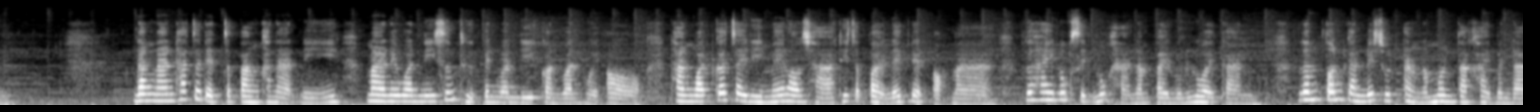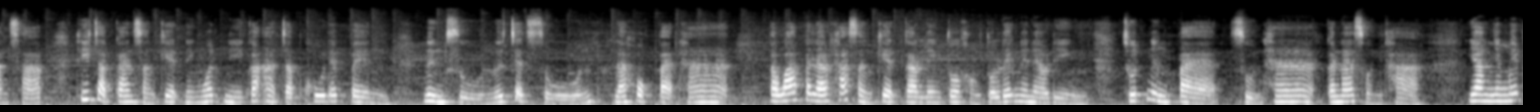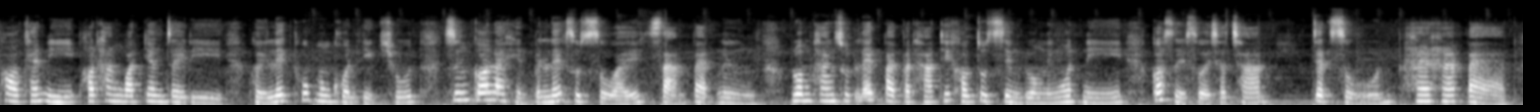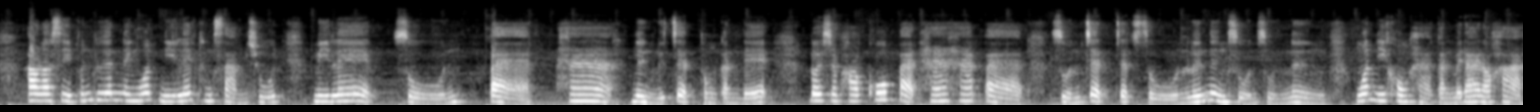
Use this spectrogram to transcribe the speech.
ดังนั้นถ้าจะเด็ดจะปังขนาดนี้ มาในวันนี้ซึ่งถือเป็นวันดีก่อนวันหวยออก ทางวัดก็ใจดีไม่รอช้าที่จะปล่อยเลขเด็ดออกมา เพื่อให้ลูกศิษย์ลูกหานำไปลุ้นรวยกัน เริ่มต้นกันด้วยชุดอ่างน้ำมนต์ตาไข่บันดาลทรัพย์ ที่จากการสังเกตในงวดนี้ก็อาจจับคู่ได้เป็น 10 หรือ 70 และ 685แต่ว่าไปแล้วถ้าสังเกตการเรียงตัวของตัวเลขในแนวดิ่ง ชุด 1805 ก็น่าสนค่ะ ยังยังไม่พอแค่นี้ เพราะทางวัดยังใจดี เผยเลขทูปมงคลอีกชุด ซึ่งก็แลเห็นเป็นเลขสุดสวย 381 รวมทั้งชุดเลขปลายประทัดที่เขาจุดเสี่ยงดวงในงวดนี้ ก็สวยๆชัดๆ70 558 เอาละสิเพื่อนๆ ในงวดนี้เลขทั้ง 3 ชุด มีเลข 0 8 5 1 หรือ 7 ตรงกันเดะโดยเฉพาะคู่ 8558 0770 หรือ 1001 งวดนี้คงหากันไม่ได้แล้วค่ะ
